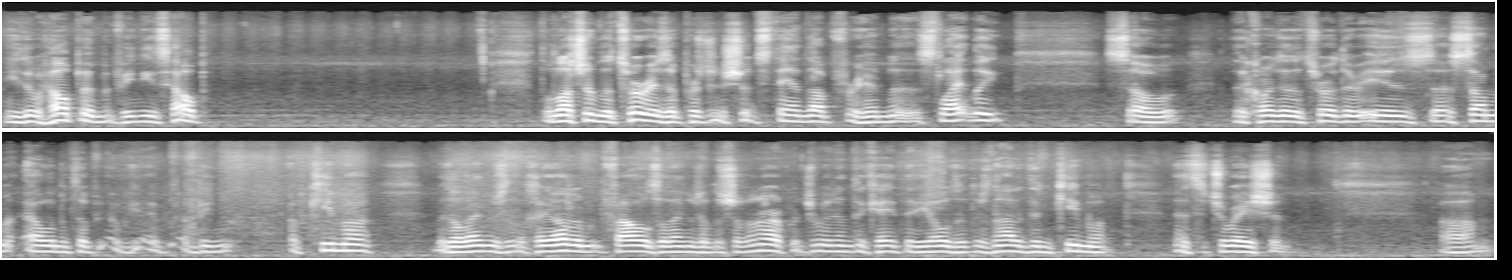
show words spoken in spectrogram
you do help him if he needs help. The lashon of the Torah is a person should stand up for him slightly, so according to the Torah there is uh, some element of, of, of being of kima but the language of the Chayyim follows the language of the Shulchan which would indicate that he holds that there's not a din kima in that situation. Um,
